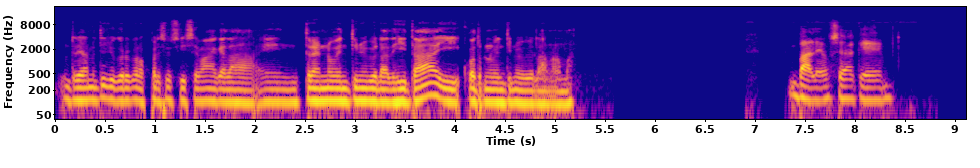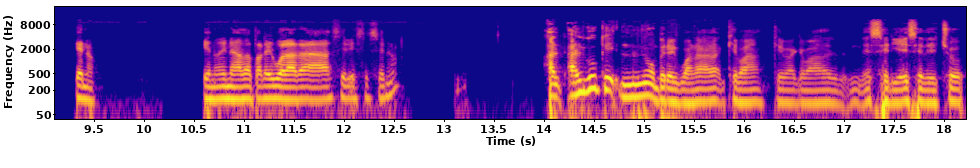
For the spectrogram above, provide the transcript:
realmente yo creo que los precios sí se van a quedar en 3.99 la digital y 4.99 la normal. Vale, o sea que que no. Que no hay nada para igualar a Series S, ¿no? algo que no, pero igual que va, que va, que va, S, de hecho,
